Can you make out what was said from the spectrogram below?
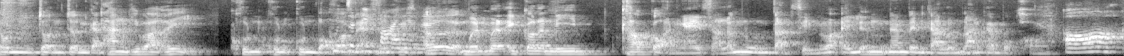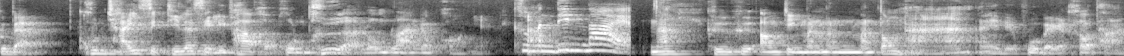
จนจนจนกระทั่งที่ว่าเฮ้ยคุณคุณคุณบอกคุณว่าจะแบบนี้ define คือยังไงเออเหมือนเหมือนไอ้กรณีคราวก่อนไงศาลรัฐธรรมนูญตัดสินว่าไอ้เรื่องนั้นเป็นการล้มล้างการปกครองอ๋อคือแบบคุณใช้สิทธิและเสรีภาพของคุณเพื่อล้มล้างการปกครองเนี่ยคือมันดิ้นได้อะ นะคือคือเอาจริงมันมันมันต้องหาไอ้เดี๋ยวพูดไปก็เข้าทาง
